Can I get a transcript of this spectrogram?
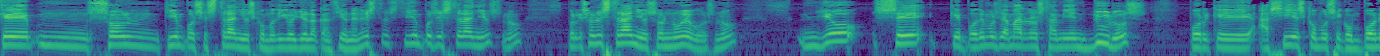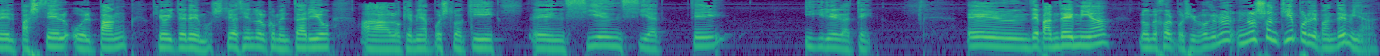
que mm, son tiempos extraños, como digo yo en la canción, en estos tiempos extraños, ¿no? Porque son extraños, son nuevos, ¿no? Yo sé que podemos llamarlos también duros, porque así es como se compone el pastel o el pan que hoy tenemos. Estoy haciendo el comentario a lo que me ha puesto aquí en Ciencia T, YT. de pandemia, lo mejor posible. Porque no, no son tiempos de pandemia,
